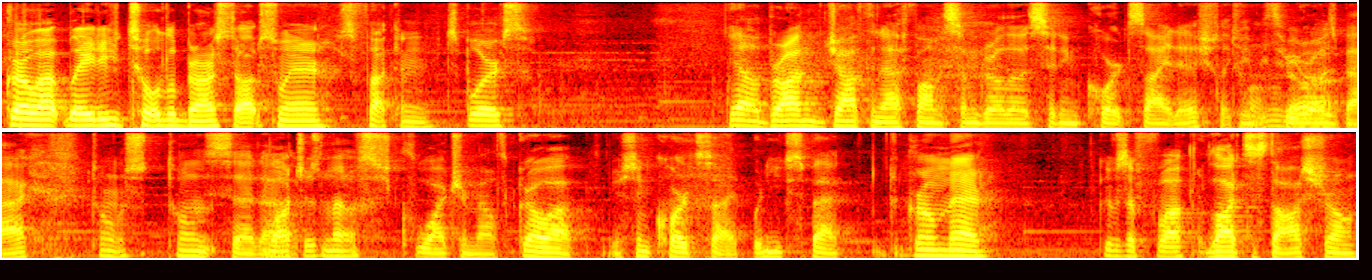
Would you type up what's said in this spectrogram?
Grow up, lady who told LeBron stop swearing. It's fucking sports. Yeah, LeBron dropped an F bomb to some girl that was sitting courtside ish, like maybe three rows back. Don't, don't Said, uh, watch his mouth. Watch your mouth. Grow up. You're sitting courtside. What do you expect? Grown man. Gives a fuck. Lots lot of testosterone.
